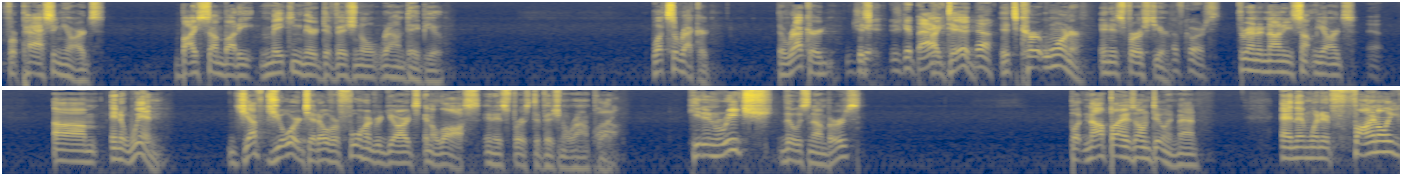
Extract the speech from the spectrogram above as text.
for passing yards by somebody making their divisional round debut. What's the record? The record Did you, is. get, did you get back? I did. Yeah, It's Kurt Warner in his first year. of course. 390 something yards. Yeah. Um, in a win. Jeff George had over 400 yards in a loss in his first divisional round play. He didn't reach those numbers, but not by his own doing, man. And then when it finally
